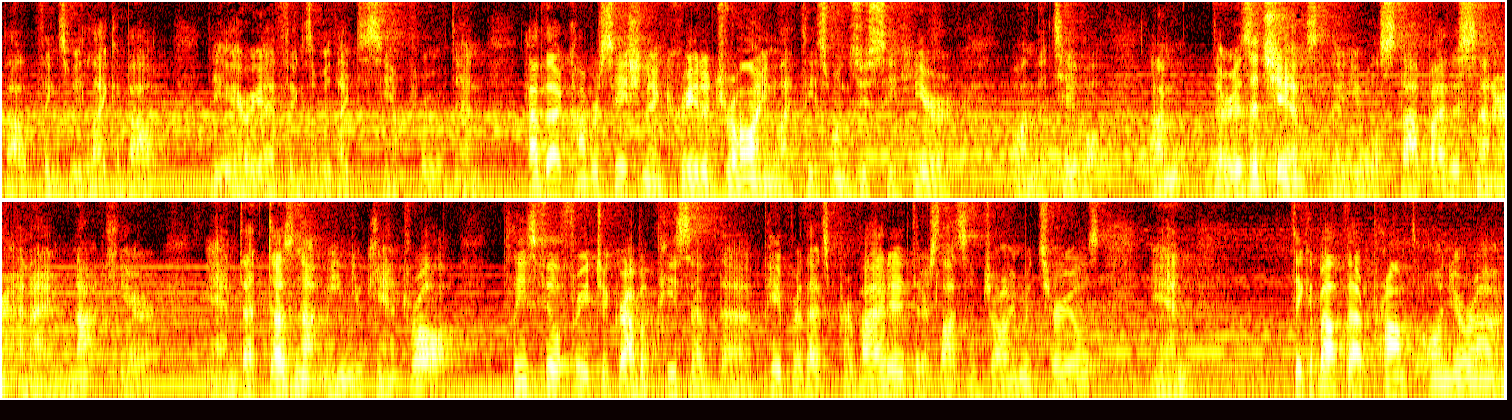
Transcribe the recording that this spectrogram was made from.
about things we like about the area, things that we'd like to see improved, and have that conversation and create a drawing like these ones you see here on the table. Um, there is a chance that you will stop by the center and I am not here, and that does not mean you can't draw. Please feel free to grab a piece of the paper that's provided. There's lots of drawing materials, and think about that prompt on your own.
